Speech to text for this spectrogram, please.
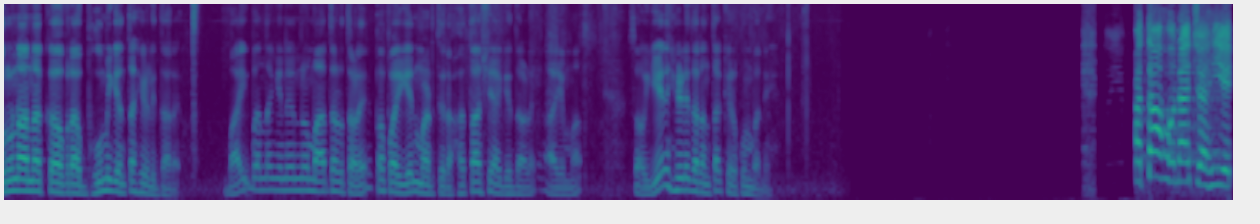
ಗುರುನಾನಕ್ ಅವರ ಭೂಮಿಗೆ ಅಂತ ಹೇಳಿದ್ದಾರೆ. ಬಾಯಿ ಬಂದಂಗೆ ಏನೇನೋ ಮಾತಾಡ್ತಾಳೆ. ಪಾಪ ಏನು ಮಾಡ್ತೀರಾ? ಹತಾಶೆ ಆಗಿದ್ದಾಳೆ ಆಯಮ್ಮ. ಸೊ ಏನು ಹೇಳಿದಾರಂತ ಕೇಳ್ಕೊಂಡು ಬನ್ನಿ पता होना चाहिए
